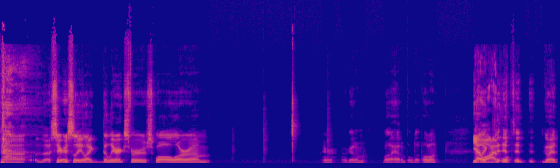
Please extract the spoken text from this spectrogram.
Uh, seriously, like the lyrics for Squall are um. Here, I'll get them. Well, I had them pulled up. Hold on. Yeah, like, well, I, well, it, it, it- Go ahead.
